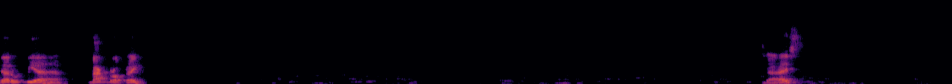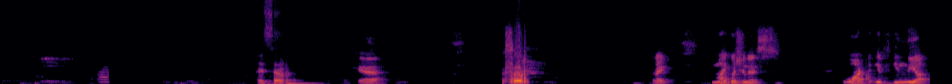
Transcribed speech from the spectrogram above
there would be a backdrop, right? Guys, Yes, sir. yeah, Yes, sir. right. My question is, what if India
